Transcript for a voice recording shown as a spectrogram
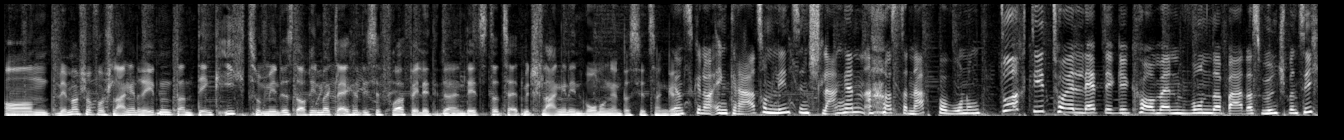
Und wenn wir schon von Schlangen reden, dann denke ich zumindest auch immer gleich an diese Vorfälle, die da in letzter Zeit mit Schlangen in Wohnungen passiert sind. Gell? Ganz genau. In Graz und Linz sind Schlangen aus der Nachbarwohnung durch die Toilette gekommen. Wunderbar, das wünscht man sich.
